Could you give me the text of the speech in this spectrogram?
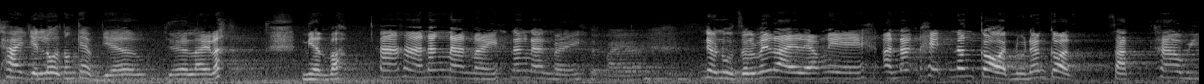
ใช่เยลโล่ต้องแก้มเยลเยลอะไรนะเนียนปะ ฮ่าฮ่านั่งนานไหม นั่งนานไหม จะไปแล้ว เดี๋ยวหนูจะไม่ไลน์แล้วไงอ่ะนั่งให้นั่งกอดหนูนั่งกอดสักห้าวิ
